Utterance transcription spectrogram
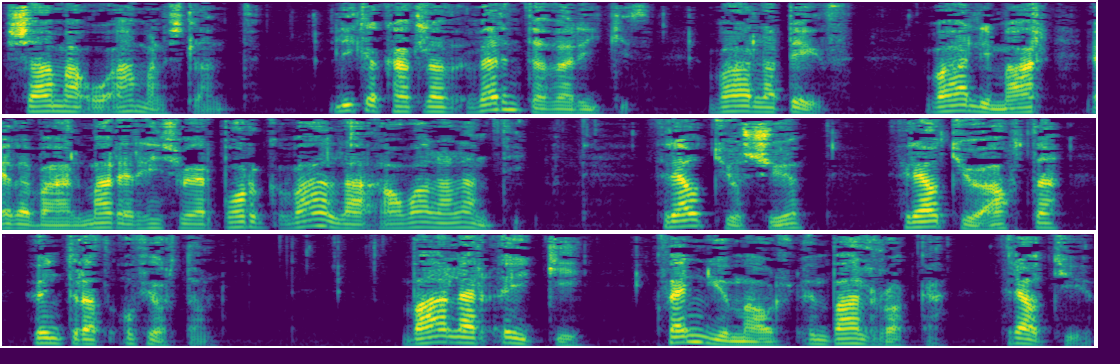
Sama og Amansland, líka kallað Verndaðaríkið, Vala byggð, Valimar eða Valmar er hins vegar borg Vala á Valalandi. 37, 38, 114. Valar auki, kvenjumál um Valroka, 30.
